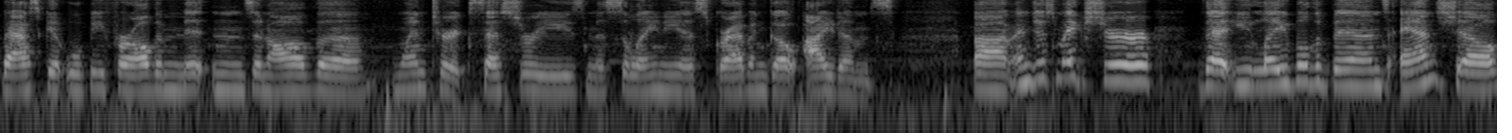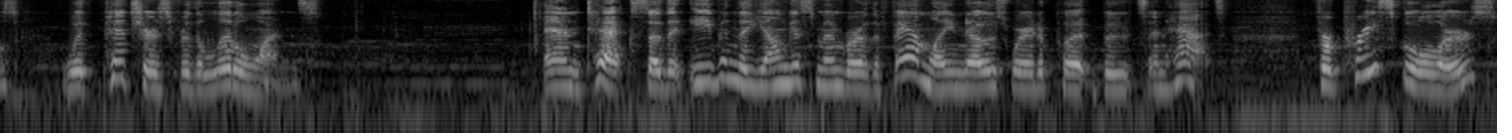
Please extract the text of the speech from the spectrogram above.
basket will be for all the mittens and all the winter accessories miscellaneous grab and go items um, and just make sure that you label the bins and shelves with pictures for the little ones and text so that even the youngest member of the family knows where to put boots and hats. For preschoolers,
